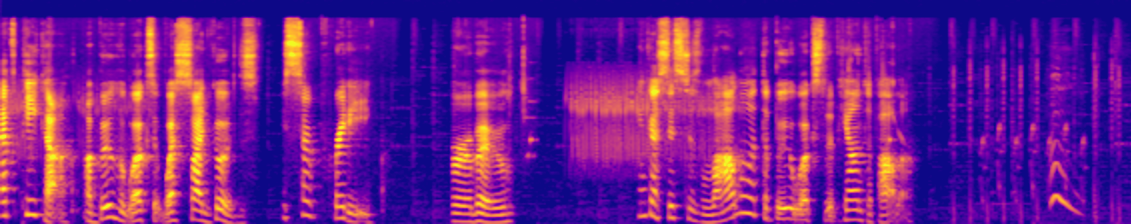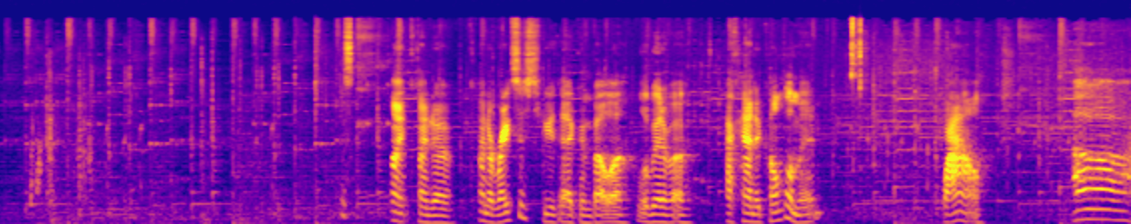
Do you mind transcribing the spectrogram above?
That's Pika, a boo who works at Westside Goods. She's so pretty. For a boo. I think her sister's Lahla at the boo who works at the Pianta parlor. Just kind kind of kind of racist you there, Goombella. A little bit of a backhanded compliment. Wow. Uh,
